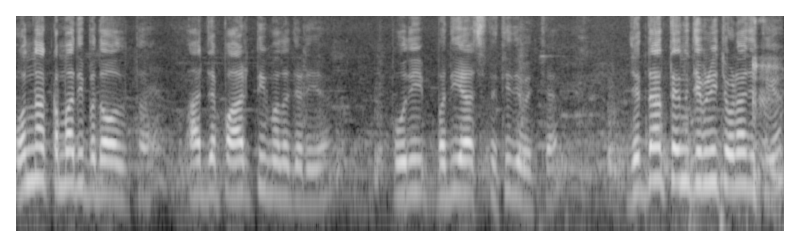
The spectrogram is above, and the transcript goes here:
ਉਹਨਾਂ ਕੰਮਾਂ ਦੀ ਬਦੌਲਤ ਅੱਜ ਪਾਰਟੀ ਮਤਲਬ ਜਿਹੜੀ ਆ ਪੂਰੀ ਵਧੀਆ ਸਥਿਤੀ ਦੇ ਵਿੱਚ ਹੈ। ਜਿੱਦਾਂ ਤਿੰਨ ਜਿਮਣੀ ਚੋਣਾਂ ਜਿੱਤੀਆਂ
